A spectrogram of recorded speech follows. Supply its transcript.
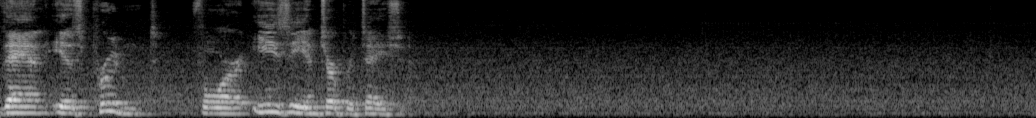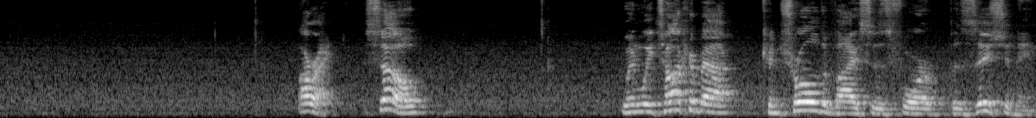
than is prudent for easy interpretation. All right. So, when we talk about control devices for positioning,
